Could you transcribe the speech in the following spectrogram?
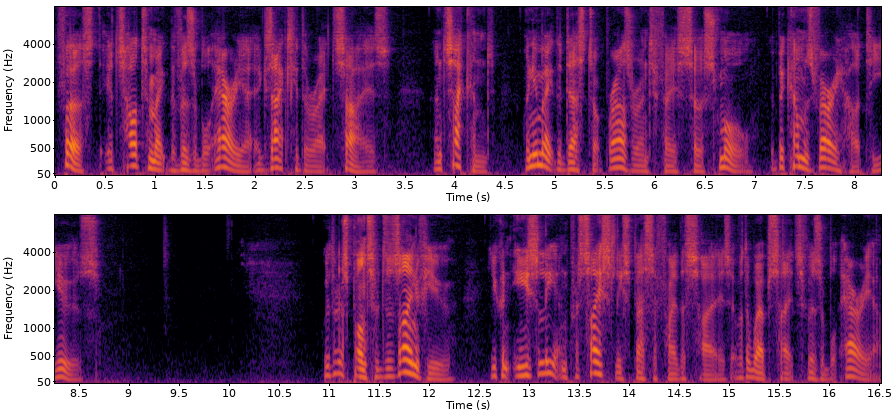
First, it's hard to make the visible area exactly the right size, and second, when you make the desktop browser interface so small, it becomes very hard to use. With Responsive Design View, you can easily and precisely specify the size of the website's visible area,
